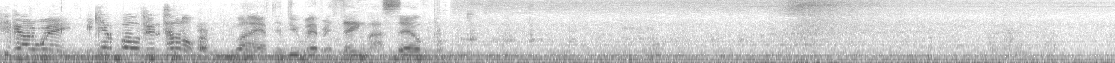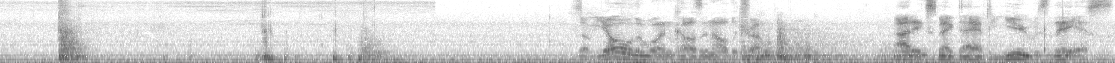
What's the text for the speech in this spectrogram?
He got away. He can't follow through the tunnel. I have to do everything myself. So you're the one causing all the trouble. I didn't expect to have to use this.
